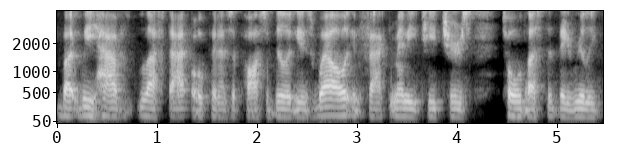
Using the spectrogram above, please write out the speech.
but we have left that open as a possibility as well. In fact, many teachers told us that they really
